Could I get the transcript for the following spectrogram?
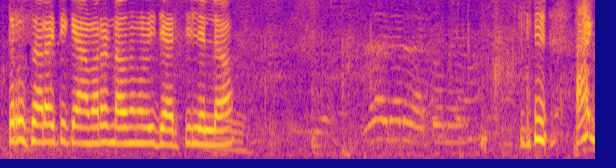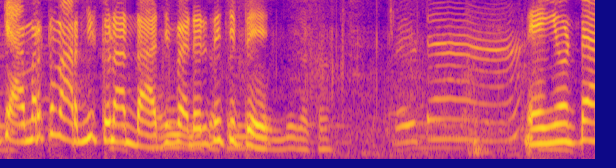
ഇത്ര ഉസാറായിട്ട് ക്യാമറ ഉണ്ടാവും നിങ്ങൾ വിചാരിച്ചില്ലല്ലോ? ആ ക്യാമറക്ക് മറിഞ്ഞിക്കണണ്ട. അജി പെടരുത്തിച്ചിട്ട് നെയ്യോട്ടാ?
